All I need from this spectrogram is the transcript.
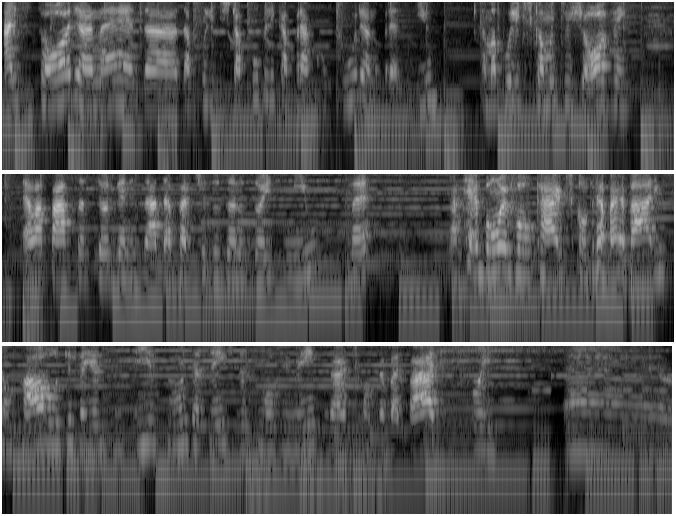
a história né, da, da política pública para a cultura no Brasil. É uma política muito jovem, ela passa a ser organizada a partir dos anos 2000, né? Até é bom evocar arte contra a barbárie em São Paulo, que veio antes disso, muita gente desse movimento da arte contra a barbárie, que foi é,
